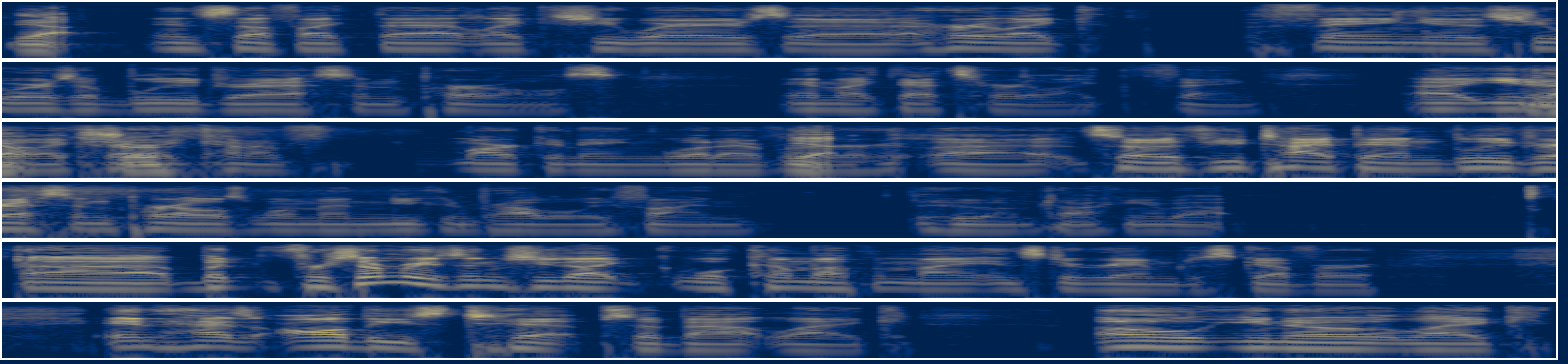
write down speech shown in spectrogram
Yeah. and stuff like that. Like she wears uh, her like thing is she wears a blue dress and pearls, and like that's her like thing. Uh, you know, Yeah, like sure. her like kind of marketing whatever. Uh, so if you type in blue dress and pearls woman, you can probably find who I'm talking about. Uh, but for some reason, she like will come up in my Instagram discover and has all these tips about like, oh, you know, like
